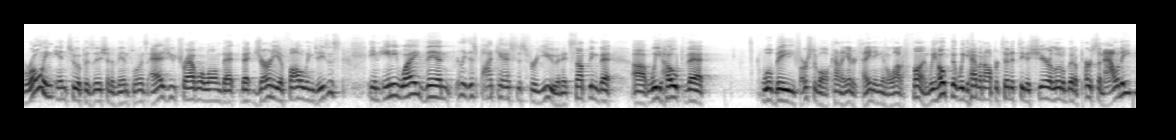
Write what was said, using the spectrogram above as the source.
growing into a position of influence as you travel along that, that journey of following Jesus in any way, then really this podcast is for you. And it's something that uh, we hope that will be, first of all, kind of entertaining and a lot of fun. We hope that we have an opportunity to share a little bit of personality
